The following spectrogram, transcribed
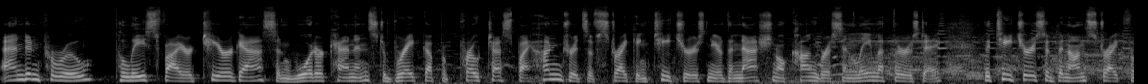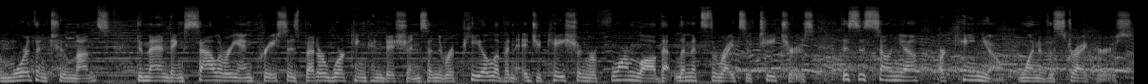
And in Peru, police fired tear gas and water cannons to break up a protest by hundreds of striking teachers near the National Congress in Lima Thursday. The teachers have been on strike for more than two months, demanding salary increases, better working conditions, and the repeal of an education reform law that limits the rights of teachers. This is Sonia Arqueño, one of the strikers.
